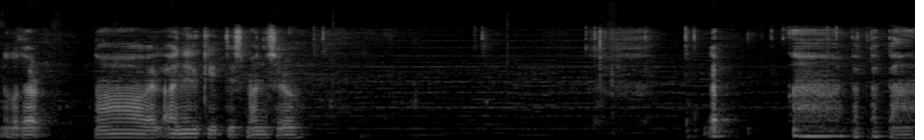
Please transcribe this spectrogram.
go there. Ah, well, I need to keep this man here. Yep. ba, ba, ba.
